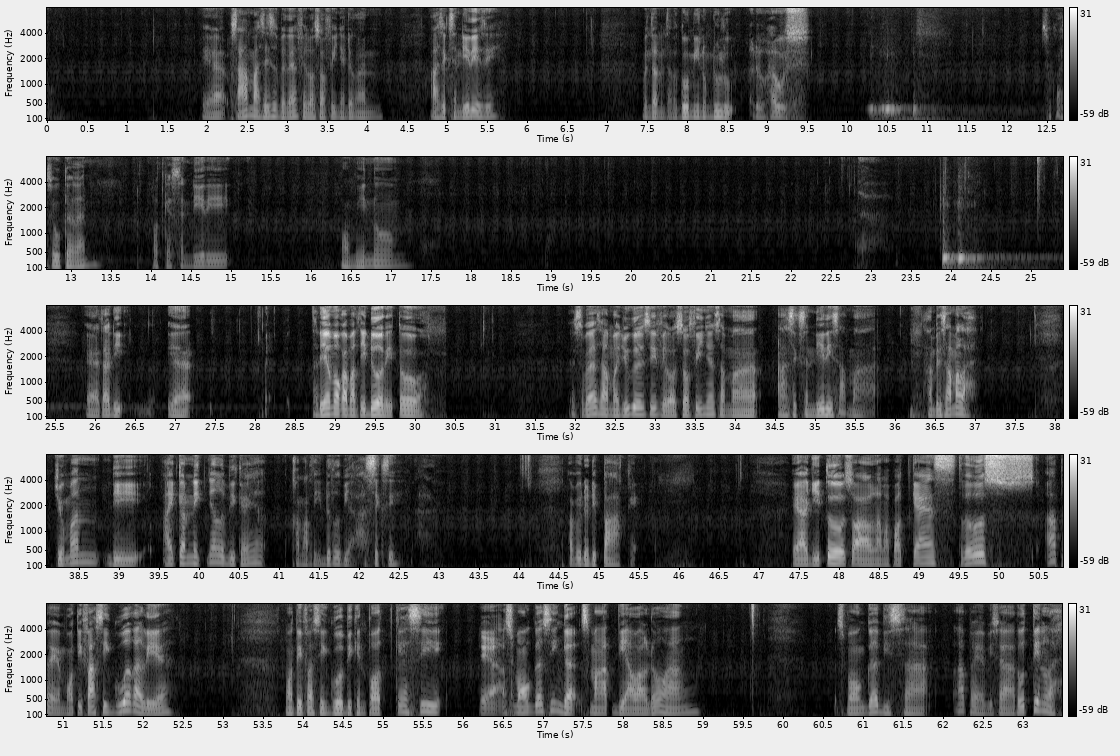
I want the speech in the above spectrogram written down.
Ya sama sih sebenarnya filosofinya dengan asik sendiri sih. Bentar-bentar, gue minum dulu. Aduh haus. Suka-suka kan podcast sendiri mau minum. Ya tadi ya tadi mau kamar tidur itu. Ya, sebenarnya sama juga sih filosofinya sama asik sendiri sama hampir sama lah. Cuman di ikoniknya lebih kayaknya kamar tidur lebih asik sih tapi udah dipakai ya gitu soal nama podcast. Terus apa ya motivasi gua kali ya. Motivasi gue bikin podcast sih ya semoga sih nggak semangat di awal doang. Semoga bisa apa ya bisa rutin lah.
